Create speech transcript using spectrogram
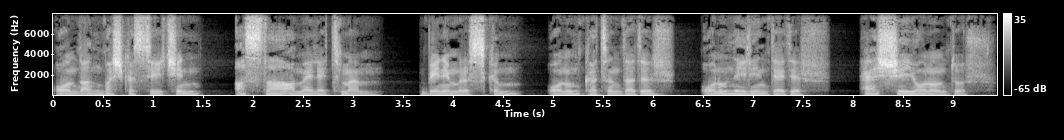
Ondan başkası için asla amel etmem. Benim rızkım onun katındadır, onun elindedir. Her şey O'nundur.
